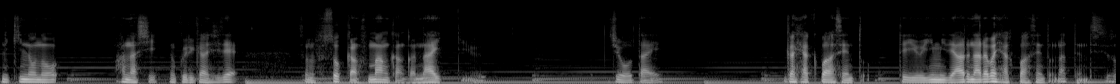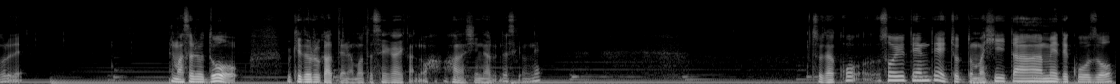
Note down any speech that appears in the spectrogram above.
に昨日の話の繰り返しで、その不足感、不満感がないっていう状態が100%っていう意味であるならば100%になってるんですよ、それで。まあそれをどう受け取るかっていうのはまた世界観の話になるんですけどね。そうだこそういう点でちょっとまあ引いた目で構造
